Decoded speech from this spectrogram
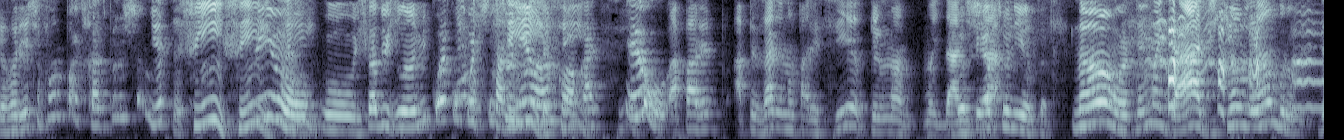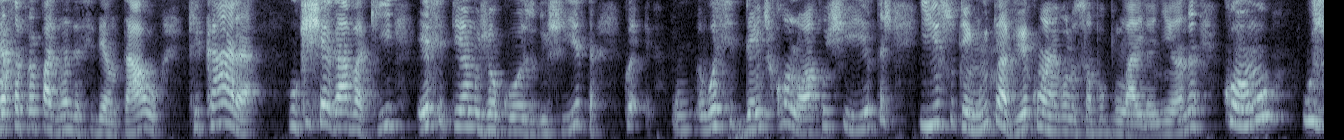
Terroristas foram praticados pelos sunitas. Sim, sim, Sim, sim. O, o Estado Islâmico é composto por sunitas. Sim. Eu, apare- apesar de não parecer, eu tenho uma, uma idade Você já. é sunita. Não, eu tenho uma idade que eu lembro dessa propaganda ocidental que, cara, o que chegava aqui, esse termo jocoso do xiita, o, o Ocidente coloca os xiitas, e isso tem muito a ver com a Revolução Popular Iraniana, como os.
